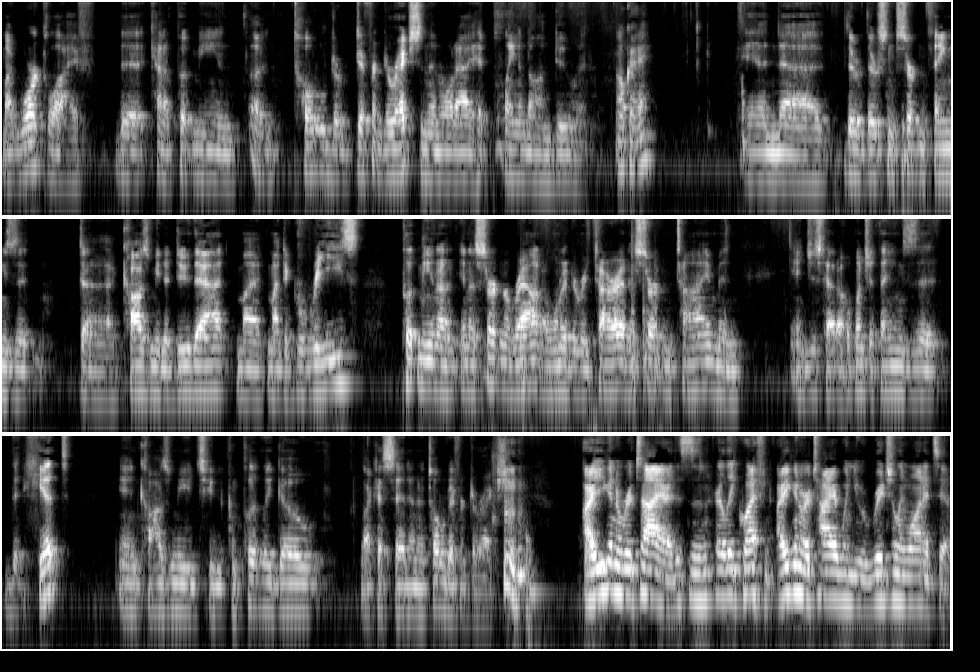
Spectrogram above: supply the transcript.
my work life that kind of put me in a total di- different direction than what I had planned on doing. Okay. And uh, there, there's some certain things that uh, caused me to do that. My my degrees put me in a in a certain route. I wanted to retire at a certain time, and and just had a whole bunch of things that that hit and caused me to completely go, like I said, in a total different direction. Are you going to retire? This is an early question. Are you going to retire when you originally wanted to?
